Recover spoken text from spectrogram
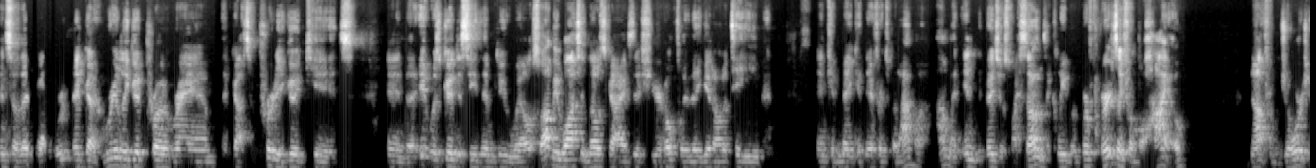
And so they've got, they've got a really good program. They've got some pretty good kids. And uh, it was good to see them do well. So I'll be watching those guys this year. Hopefully they get on a team and, and can make a difference. But I'm, a, I'm an individualist. My son's a Cleveland. We're originally from Ohio not from Georgia.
